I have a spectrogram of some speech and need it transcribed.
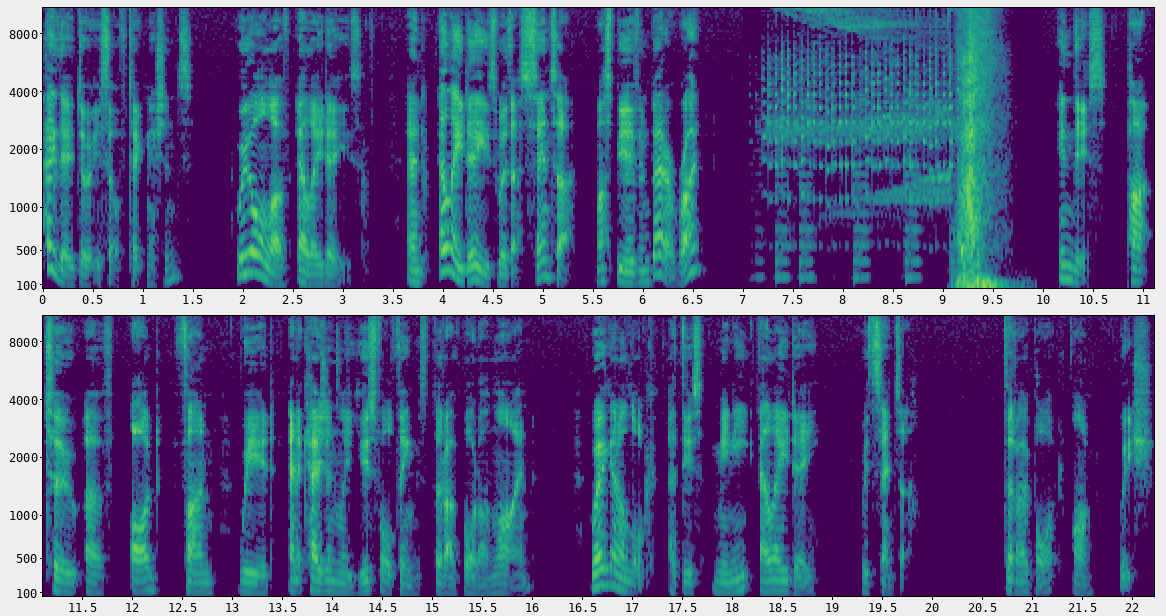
Hey there do-it-yourself technicians. We all love LEDs, and LEDs with a sensor must be even better, right? In this, part two of odd, fun, weird, and occasionally useful things that I've bought online, we're going to look at this mini LED with sensor that I bought on Wish.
